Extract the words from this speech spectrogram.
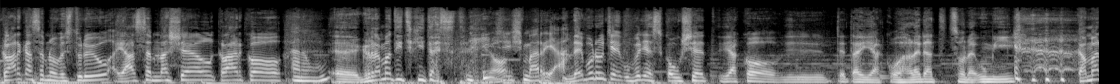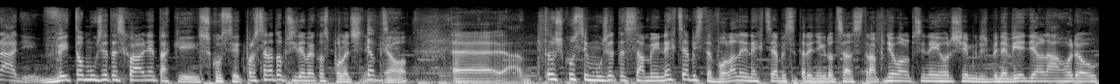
Klárka se mnou ve studiu a já jsem našel, Klárko, Ano. eh, gramatický test. Jo? Maria. Nebudu tě úplně zkoušet, jako eh, tě tady jako hledat, co neumíš. Kamarádi, vy to můžete schválně taky zkusit, prostě na to přijdeme jako společně. Dobře. Jo? E, trošku si můžete sami, nechci, abyste volali, nechci, aby se tady někdo třeba strapňoval při nejhorším, když by nevěděl náhodou.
